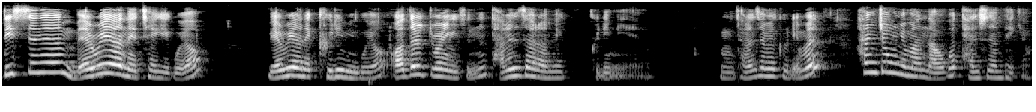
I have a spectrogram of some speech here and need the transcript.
this는 메리안의 책이고요. 메리안의 그림이고요. other drawings는 다른 사람의 그림이에요. 음, 다른 사람의 그림은 한 종류만 나오고 단순한 배경.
